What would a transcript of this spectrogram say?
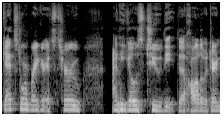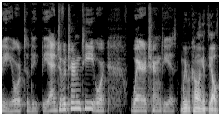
gets Stormbreaker. It's through, and he goes to the the Hall of Eternity or to the the Edge of Eternity or where Eternity is. We were calling it the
